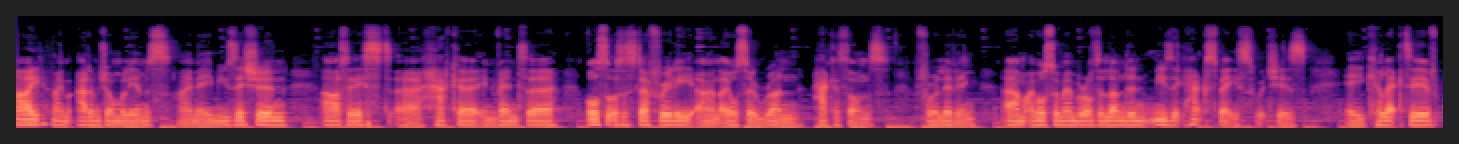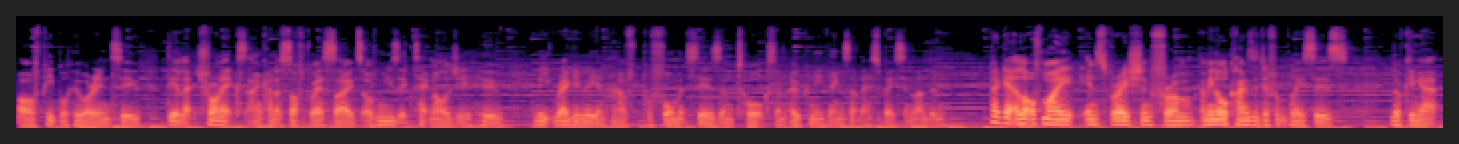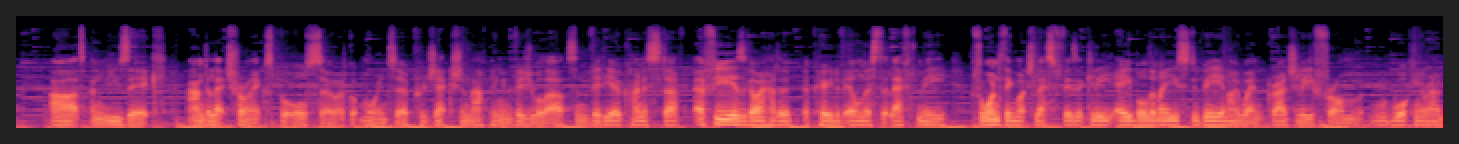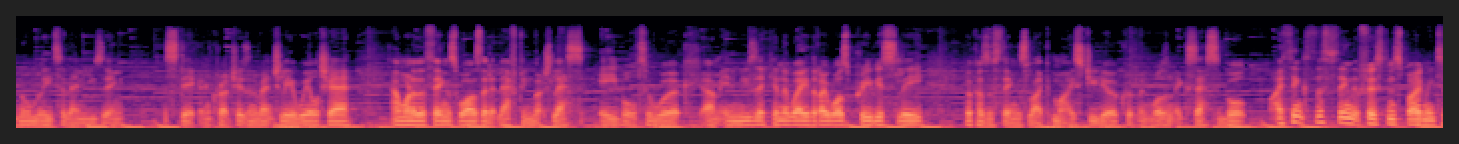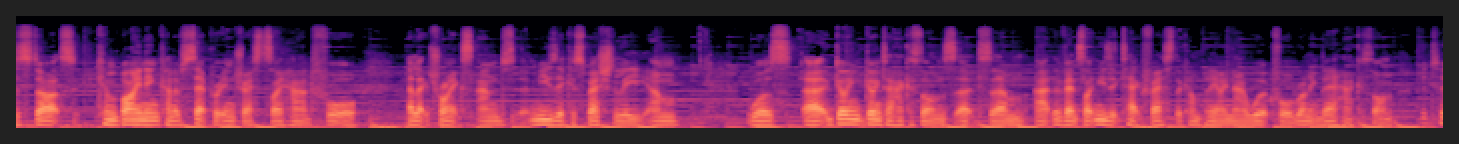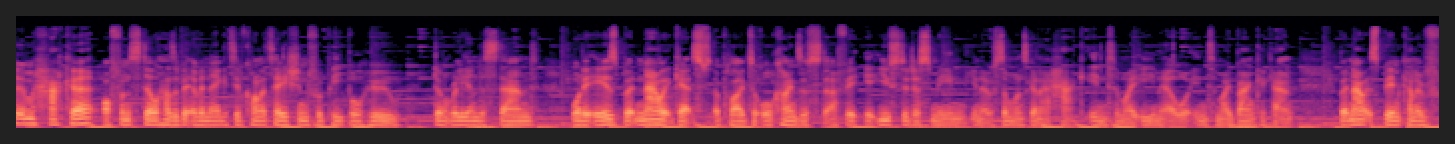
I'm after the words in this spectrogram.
Hi, I'm Adam John Williams. I'm a musician, artist, uh, hacker, inventor, all sorts of stuff really, and I also run hackathons for a living. Um, I'm also a member of the London Music Hackspace, which is a collective of people who are into the electronics and kind of software sides of music technology who meet regularly and have performances and talks and open evenings at their space in London. I get a lot of my inspiration from, I mean, all kinds of different places, looking at art and music and electronics, but also I've got more into projection mapping and visual arts and video kind of stuff. A few years ago I had a, a, period of illness that left me, for one thing, much less physically able than I used to be, and I went gradually from walking around normally to then using a stick and crutches and eventually a wheelchair. And one of the things was that it left me much less able to work um, in music in the way that I was previously because of things like my studio equipment wasn't accessible. I think the thing that first inspired me to start combining kind of separate interests I had for electronics and music especially um, was uh, going, going to hackathons at, um, at events like Music Tech Fest, the company I now work for, running their hackathon. The term hacker often still has a bit of a negative connotation for people who don't really understand what it is, but now it gets applied to all kinds of stuff. It, it used to just mean, you know, someone's going to hack into my email or into my bank account, but now it's been kind of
